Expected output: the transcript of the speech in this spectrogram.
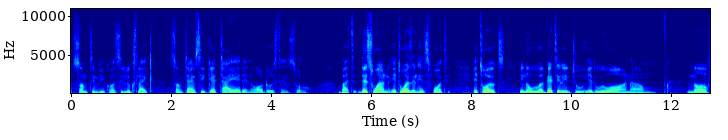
something because it looks like sometimes he get tired and all those things. So, but this one, it wasn't his fault. It was, you know, we were getting into it. We were on um, North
